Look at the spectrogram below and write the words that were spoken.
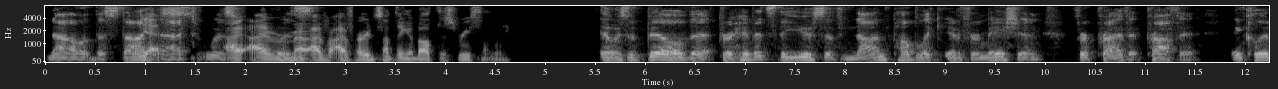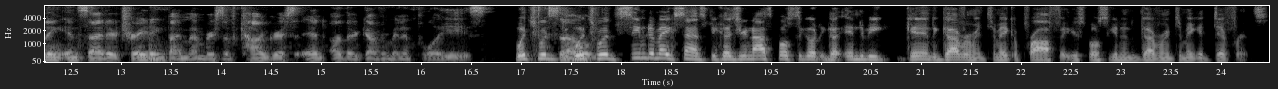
Now, the Stock yes, Act was. I, I remember. Was, I've I've heard something about this recently. It was a bill that prohibits the use of non-public information for private profit, including insider trading by members of Congress and other government employees which would so, which would seem to make sense because you're not supposed to go to go into be get into government to make a profit. You're supposed to get into government to make a difference.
